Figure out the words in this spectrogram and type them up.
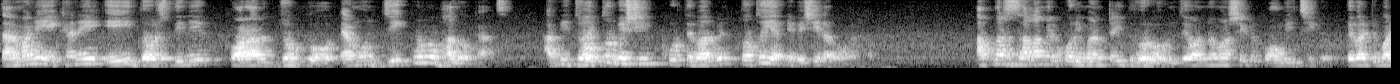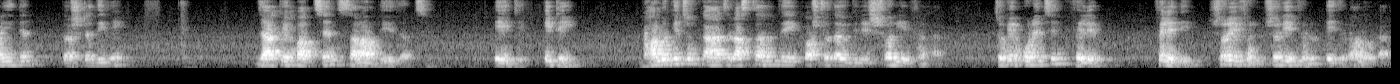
তার মানে এখানে এই দশ দিনে করার যোগ্য এমন যে কোনো ভালো কাজ। আপনি যত বেশি করতে পারবেন, ততই আপনি বেশি লাভবান হবেন। আপনার সালামের পরিমাণটাই ধরুন যে অন্য মাসে একটু কমই ছিল। এবার একটু বাড়িয়ে দেন দশটা দিনে। যাকে পাচ্ছেন সালাম দিয়ে যাচ্ছেন। এই যে, এটাই। ভালো কিছু কাজ রাস্তা হতে কষ্টদায়ক জিনিস সরিয়ে ফেলা। চোখে পড়েছেন, ফেলে ফেলে দিন। সরিয়ে ফেলুন সরিয়ে ফেলুন। এই যে ভালো কাজ।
